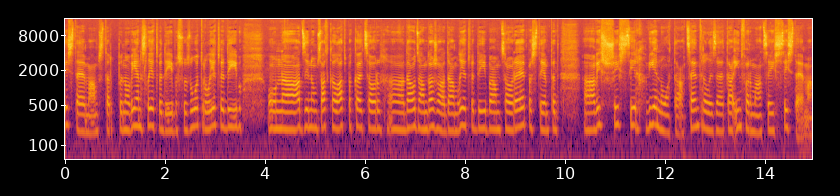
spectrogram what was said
sistēmām, starp no vienas lietvedības uz otru lietvedību, un atzinums atkal atpakaļ caur daudzām dažādām lietvedībām, caur ēpastiem, tad viss šis ir vienotā, centralizētā informācijas sistēmā.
